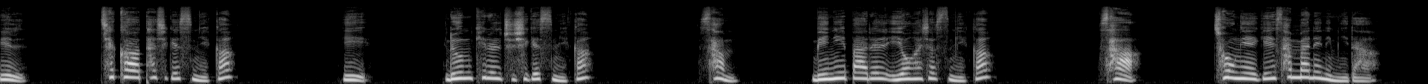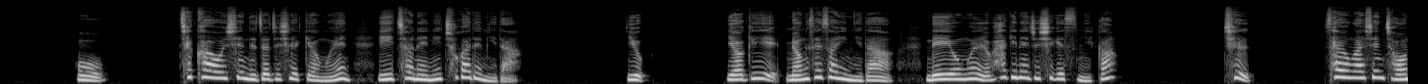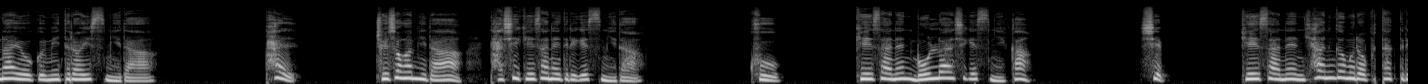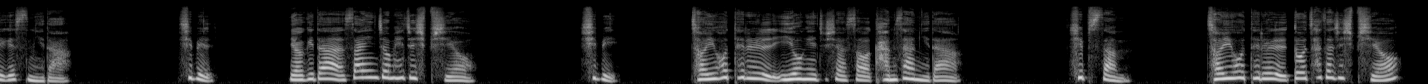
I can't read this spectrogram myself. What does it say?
1. 체크아웃 하시겠습니까? 2. 룸키를 주시겠습니까? 3. 미니바를 이용하셨습니까? 4. 총액이 3만엔입니다. 5. 체크아웃이 늦어지실 경우엔 2,000엔이 추가됩니다. 6. 여기 명세서입니다. 내용을 확인해 주시겠습니까? 7. 사용하신 전화 요금이 들어 있습니다. 8. 죄송합니다. 다시 계산해 드리겠습니다. 9. 계산은 뭘로 하시겠습니까? 10. 계산은 현금으로 부탁드리겠습니다. 11. 여기다 사인 좀 해주십시오. 12. 저희 호텔을 이용해 주셔서 감사합니다. 13. 저희 호텔을 또 찾아주십시오.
